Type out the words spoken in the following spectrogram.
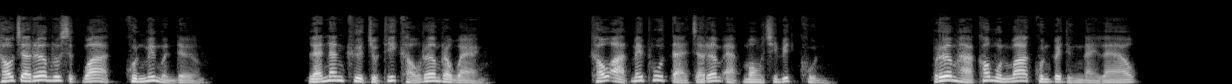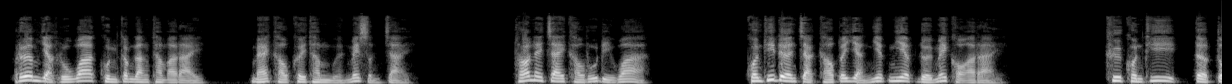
เขาจะเริ่มรู้สึกว่าคุณไม่เหมือนเดิม และนั่นคือจุดที่เขาเริ่มระแวง เขาอาจไม่พูดแต่จะเริ่มแอบมองชีวิตคุณ เริ่มหาข้อมูลว่าคุณไปถึงไหนแล้ว เริ่มอยากรู้ว่าคุณกำลังทำอะไร แม้เขาเคยทำเหมือนไม่สนใจ เพราะในใจเขารู้ดีว่า คนที่เดินจากเขาไปอย่างเงียบๆโดยไม่ขออะไร คือคนที่เติบโต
